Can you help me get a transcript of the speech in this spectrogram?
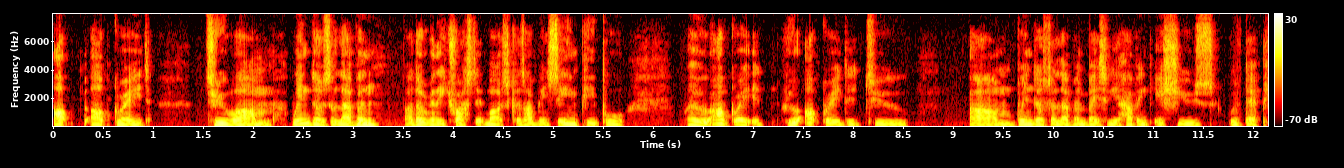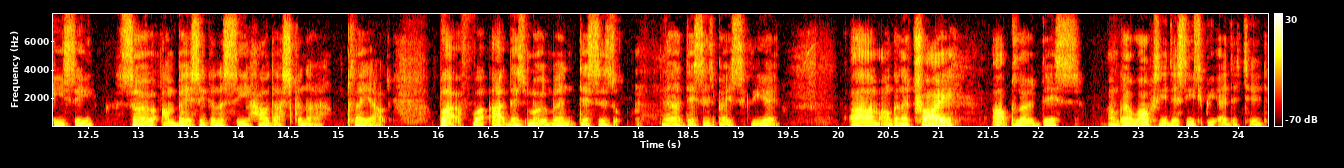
up upgrade to um windows 11 i don't really trust it much because i've been seeing people who upgraded who upgraded to um windows 11 basically having issues with their pc so i'm basically going to see how that's going to play out. But for at this moment this is uh, this is basically it. Um i'm going to try upload this. I'm going to, well, obviously this needs to be edited,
